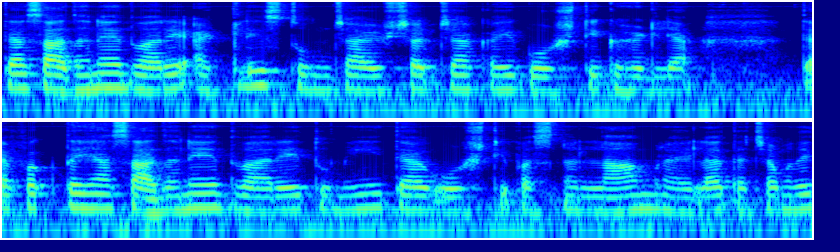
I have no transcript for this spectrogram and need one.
त्या साधनेद्वारे ॲटलिस्ट तुमच्या आयुष्यात ज्या काही गोष्टी घडल्या त्या फक्त ह्या साधनेद्वारे तुम्ही त्या गोष्टीपासून लांब राहिला त्याच्यामध्ये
